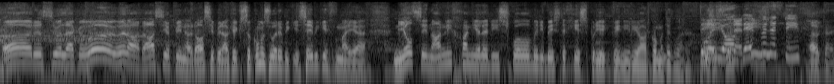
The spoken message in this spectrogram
Ah, dis so lekker. O, hoor daar, daar CP nou, daar CP nou. Kyk, so kom ons hoor 'n bietjie. Sê 'n bietjie vir my uh, Niels en Hanlie, gaan julle die skool met die beste geespreek wen hierdie jaar? Kom met ek hoor. O ja, definitief. Okay.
